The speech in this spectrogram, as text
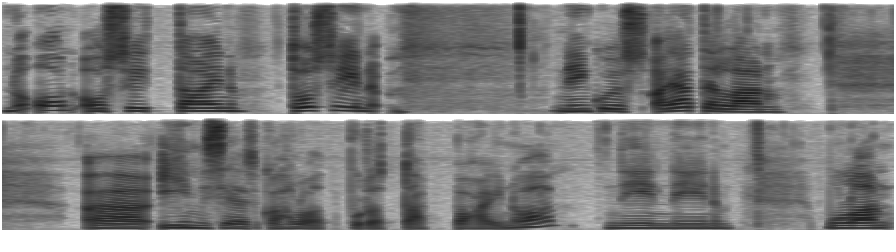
No on osittain. Tosin, niin kuin jos ajatellaan äh, ihmisiä, jotka haluavat pudottaa painoa, niin, niin Mulla on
